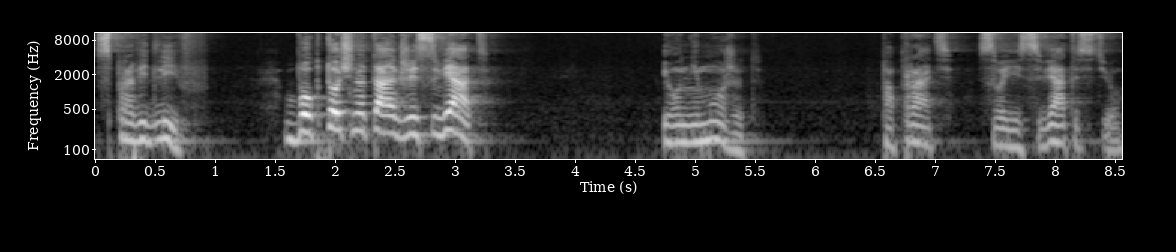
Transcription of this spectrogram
справедлив. Бог точно так же свят. И Он не может попрать своей святостью,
